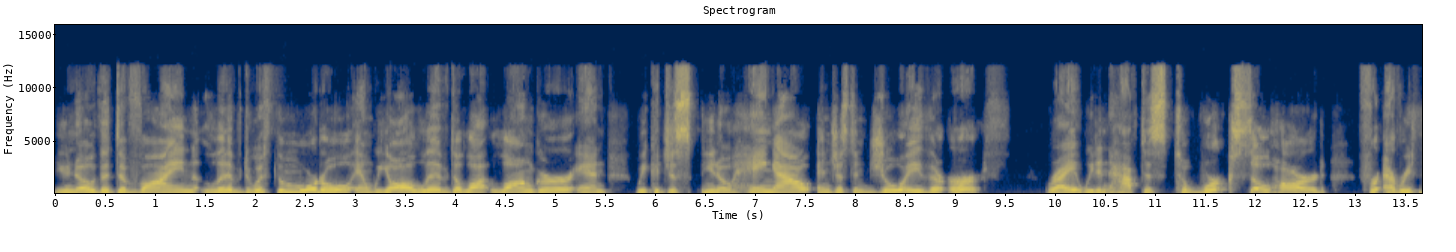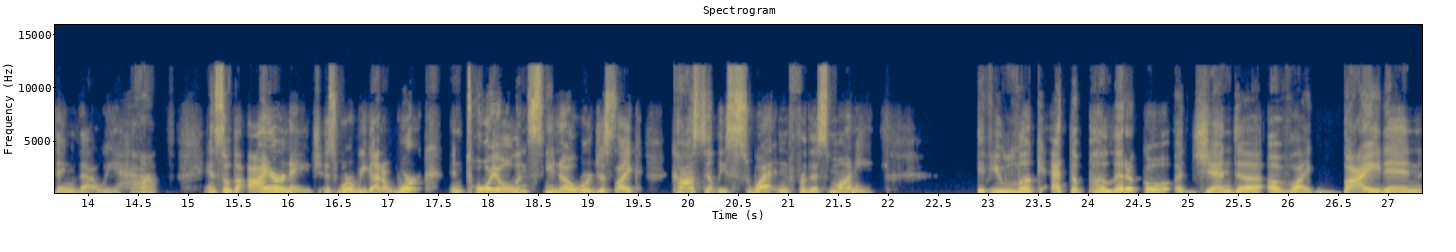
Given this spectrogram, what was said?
you know the divine lived with the mortal and we all lived a lot longer and we could just you know hang out and just enjoy the earth right? We didn't have to to work so hard for everything that we have. And so the iron age is where we got to work and toil and you know, we're just like constantly sweating for this money. If you look at the political agenda of like Biden,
